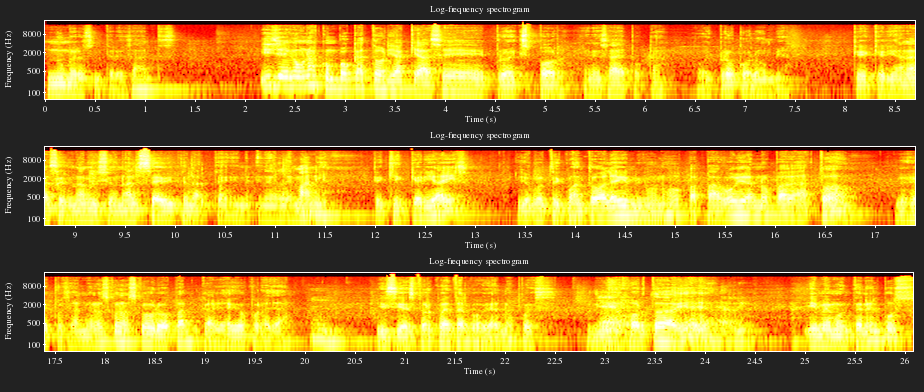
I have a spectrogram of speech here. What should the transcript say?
números interesantes. Y llega una convocatoria que hace ProExport en esa época, hoy ProColombia, que querían hacer una misión al CEBIT en, en Alemania, que quién quería ir. Y yo pregunté, ¿cuánto vale ir? Me dijo, no, papá gobierno paga todo. Yo dije, pues al menos conozco Europa, nunca había ido por allá. Mm. Y si es por cuenta del gobierno, pues mejor todavía. Ya. Y me monté en el bus.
